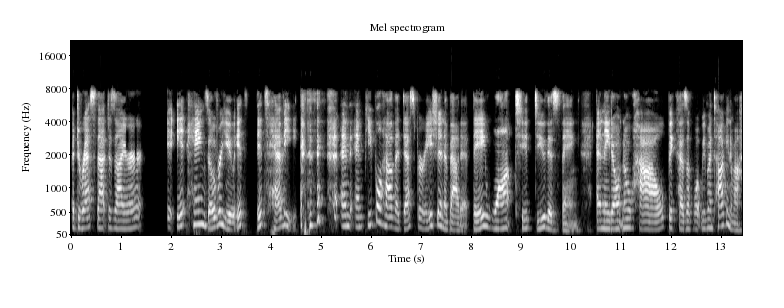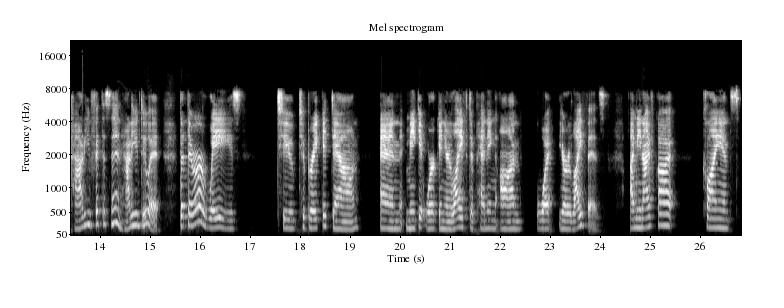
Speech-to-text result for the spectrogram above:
address that desire, it, it hangs over you. It's it's heavy. and and people have a desperation about it. They want to do this thing and they don't know how because of what we've been talking about. How do you fit this in? How do you do it? But there are ways to to break it down and make it work in your life depending on what your life is. I mean, I've got clients,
